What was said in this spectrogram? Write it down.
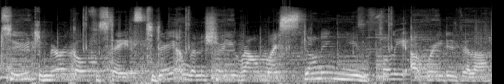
to Jumeirah Golf Estates. Today I'm going to show you around my stunning new fully upgraded villa.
